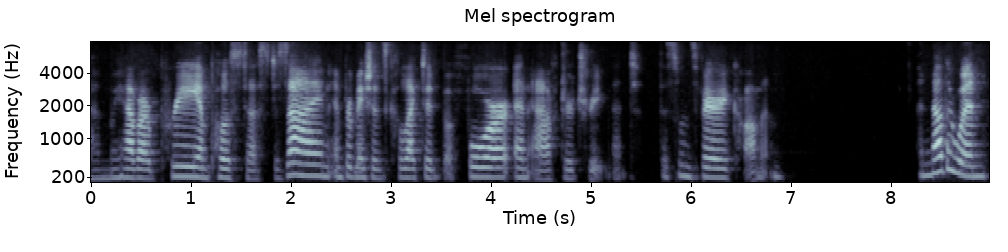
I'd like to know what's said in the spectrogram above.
Um, we have our pre and post test design. Information is collected before and after treatment. This one's very common. Another one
